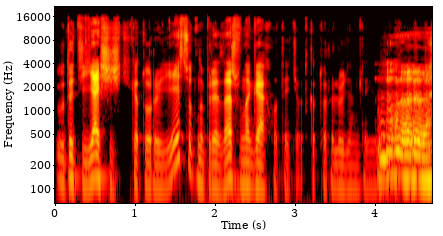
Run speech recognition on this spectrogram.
вот эти ящички, которые есть, вот, например, знаешь, в ногах вот эти вот, которые людям дают. Ну, да, да.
